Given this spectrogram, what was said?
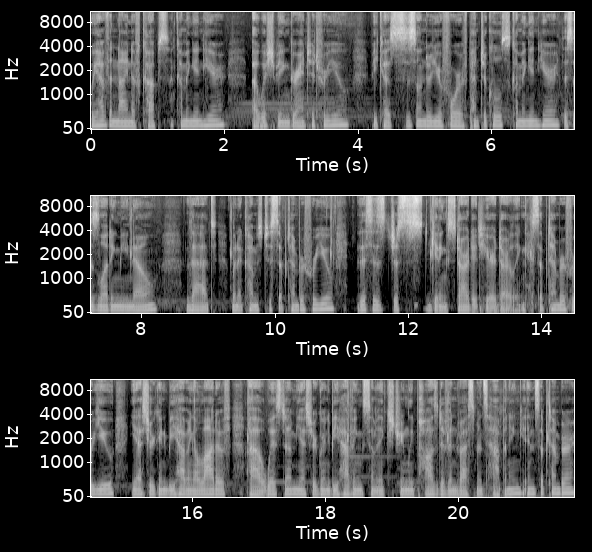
We have the Nine of Cups coming in here. A wish being granted for you because this is under your Four of Pentacles coming in here. This is letting me know that when it comes to September for you, this is just getting started here, darling. September for you, yes, you're going to be having a lot of uh, wisdom. Yes, you're going to be having some extremely positive investments happening in September.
